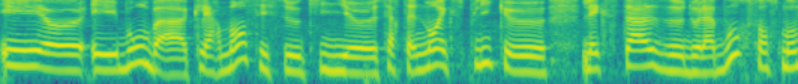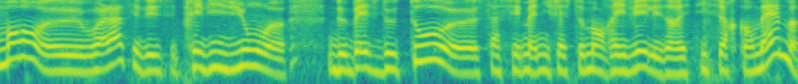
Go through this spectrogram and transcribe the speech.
Et, euh, et, bon, bah clairement, c'est ce qui euh, certainement explique euh, l'extase de la bourse en ce moment. voilà, c'est des prévisions de baisse de taux. ça fait manifestement rêver les investisseurs quand même.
